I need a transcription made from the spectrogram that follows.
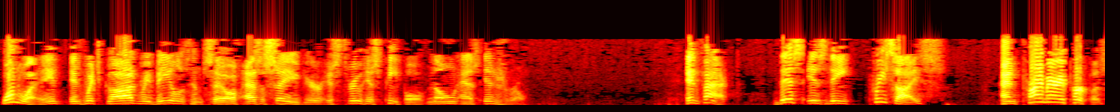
One way in which God reveals himself as a Savior is through his people known as Israel. In fact, this is the precise and primary purpose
